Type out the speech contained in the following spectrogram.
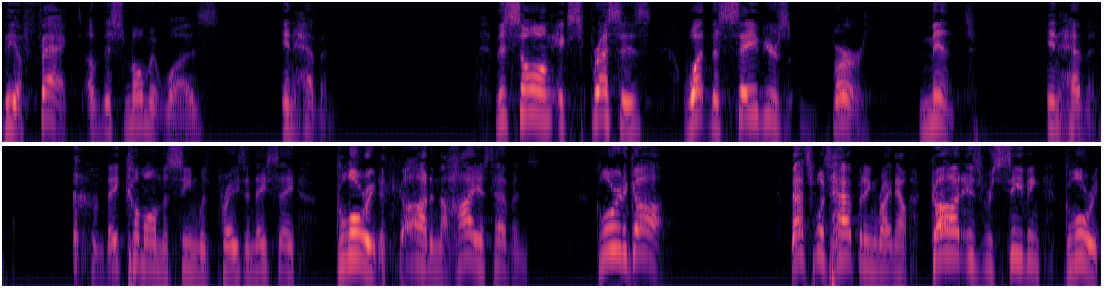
the effect of this moment was in heaven. This song expresses what the Savior's birth meant in heaven. they come on the scene with praise and they say, Glory to God in the highest heavens. Glory to God. That's what's happening right now. God is receiving glory.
